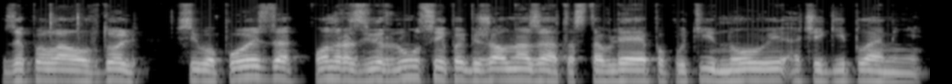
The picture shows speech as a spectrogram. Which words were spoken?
запылал вдоль всего поезда, он развернулся и побежал назад, оставляя по пути новые очаги пламени.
